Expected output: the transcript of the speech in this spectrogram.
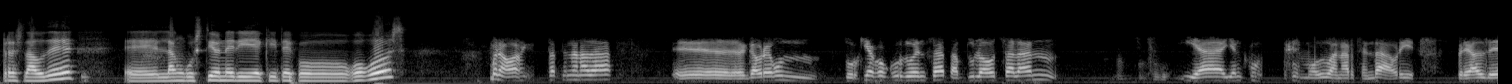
pres daude, e, lan guztioneri ekiteko gogoz, Bueno, gertatzen dena da, e, gaur egun Turkiako kurduentzat Abdullah Otzalan ia jenko moduan hartzen da, hori bere alde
